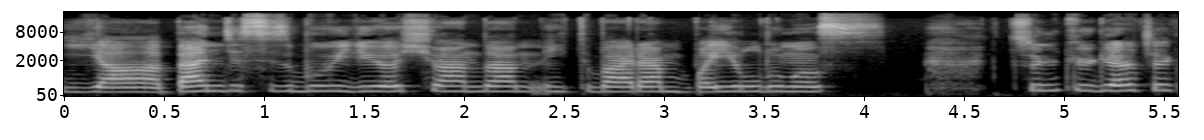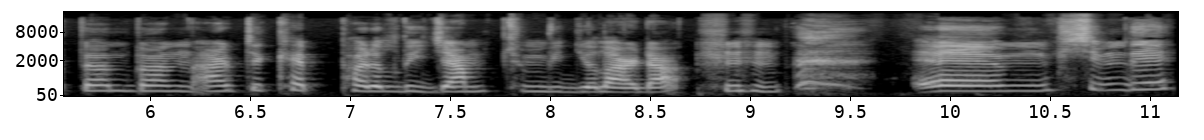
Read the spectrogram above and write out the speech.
Ya bence siz bu videoya şu andan itibaren bayıldınız. Çünkü gerçekten ben artık hep parıldayacağım tüm videolarda. ee, şimdi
